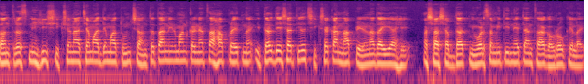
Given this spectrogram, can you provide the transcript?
तंत्रस्नेही शिक्षणाच्या माध्यमातून शांतता निर्माण करण्याचा हा प्रयत्न इतर देशातील शिक्षकांना प्रेरणादायी आहे. अशा शब्दात निवड समितीने त्यांचा गौरव केलाय.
